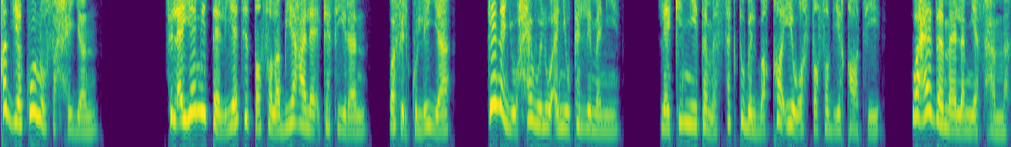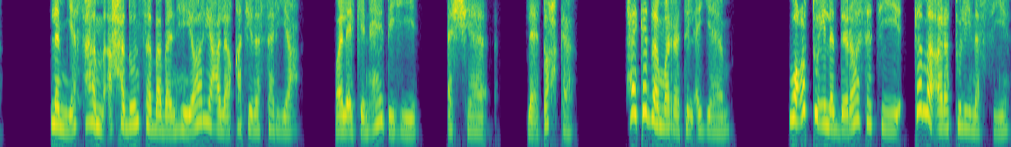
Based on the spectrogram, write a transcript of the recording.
قد يكون صحيا. في الأيام التالية اتصل بي علاء كثيرا وفي الكلية كان يحاول أن يكلمني لكني تمسكت بالبقاء وسط صديقاتي وهذا ما لم يفهمه لم يفهم أحد سبب انهيار علاقتنا السريع ولكن هذه أشياء لا تحكى. هكذا مرت الأيام وعدت إلى الدراسة كما أردت لنفسي.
